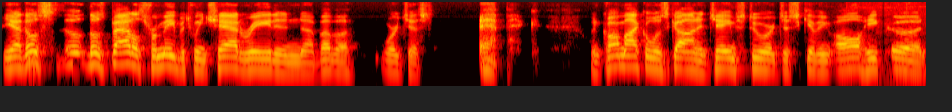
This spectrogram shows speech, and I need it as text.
Yeah, those those battles for me between Chad Reed and uh, Bubba were just epic. When Carmichael was gone and James Stewart just giving all he could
